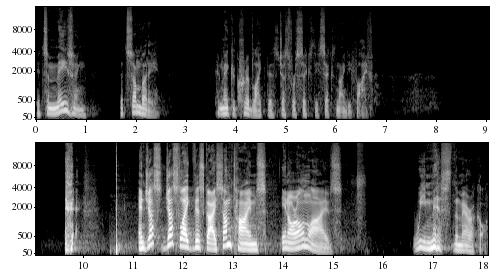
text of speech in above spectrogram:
It's amazing that somebody can make a crib like this just for 66.95. And just, just like this guy, sometimes in our own lives, we miss the miracle.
